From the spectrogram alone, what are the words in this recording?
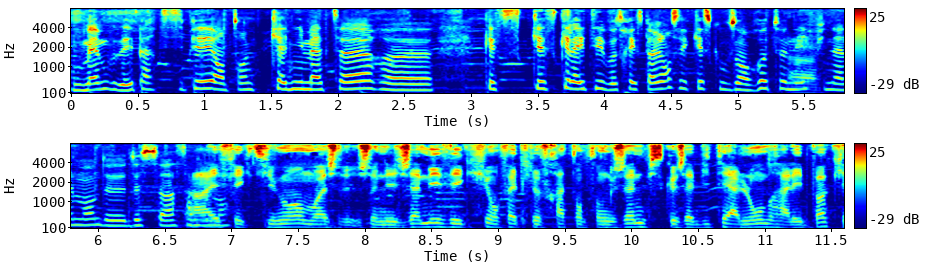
Vous-même, vous avez participé en tant qu'animateur. Euh, qu'est-ce qu'elle a été votre expérience et qu'est-ce que vous en retenez ah. finalement de, de, ce rassemblement ah, Effectivement, moi, je, je n'ai jamais vécu en fait le frat en tant que jeune puisque j'habitais à Londres à l'époque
